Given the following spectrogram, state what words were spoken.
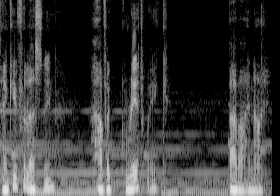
Thank you for listening. Have a great week. Bye bye now.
